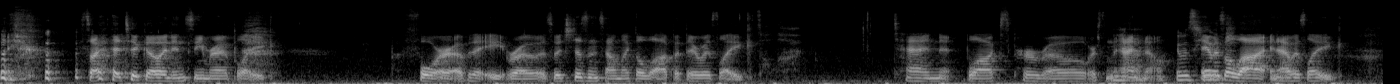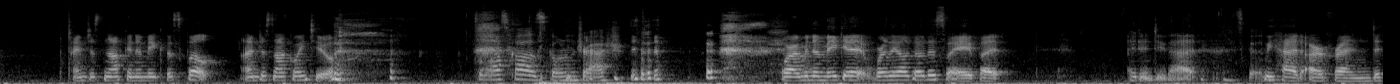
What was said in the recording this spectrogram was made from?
so I had to go in and seam rip like four of the eight rows, which doesn't sound like a lot, but there was like It's a lot. ten blocks per row or something. I don't know. It was It was a lot, and I was like, I'm just not going to make this quilt. I'm just not going to. It's a lost cause going in the trash. or I'm going to make it where they all go this way, but I didn't do that. That's good. We had our friend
